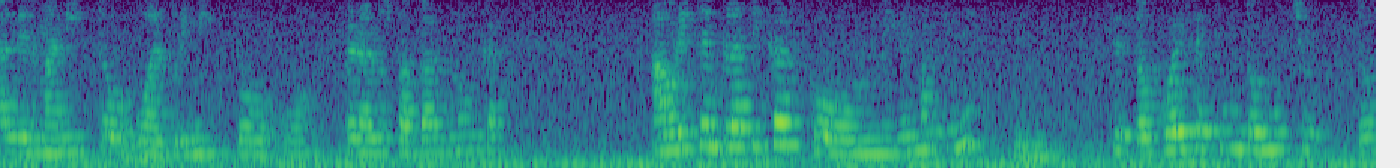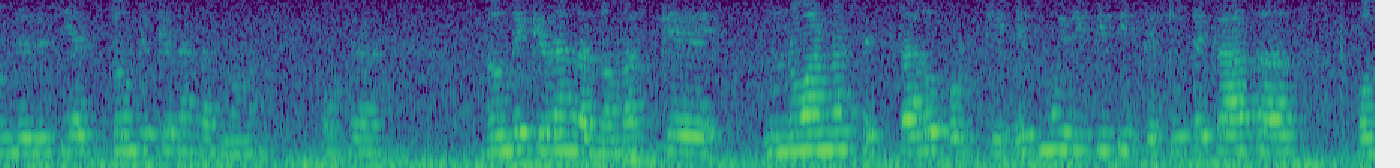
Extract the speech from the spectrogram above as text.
al hermanito o al primito, o, pero a los papás nunca. Ahorita en pláticas con Miguel Martínez se tocó ese punto mucho, donde decían, ¿dónde quedan las mamás? O sea, ¿dónde quedan las mamás que no han aceptado porque es muy difícil que tú te casas o,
